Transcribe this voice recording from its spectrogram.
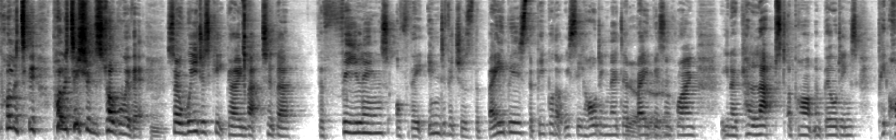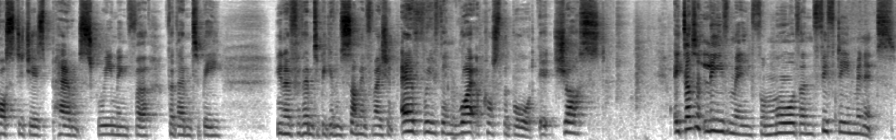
politi- politicians struggle with it. Mm. So we just keep going back to the the feelings of the individuals, the babies, the people that we see holding their dead Yeah, yeah, babies and crying, you know, collapsed apartment buildings, hostages, parents screaming for for them to be, you know, for them to be given some information. Everything right across the board. It just, it doesn't leave me for more than fifteen minutes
